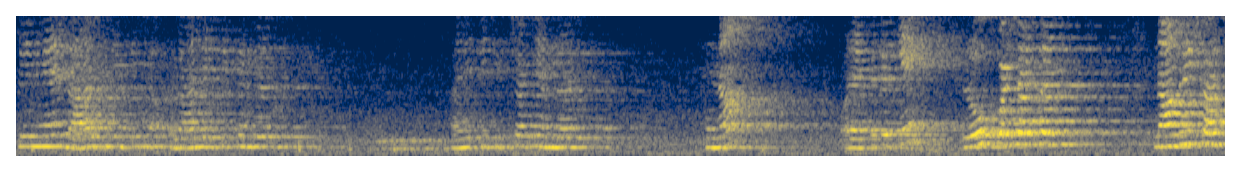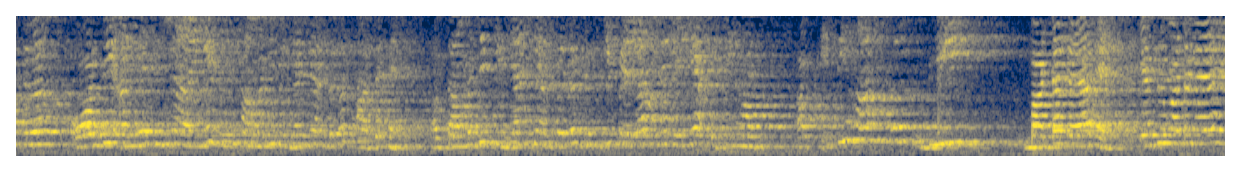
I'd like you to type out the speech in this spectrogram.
फिर है राजनीति राजनीति के अंदर राजनीति शिक्षा के अंदर है ना और ऐसे करके लोक प्रशासन नागरिक शास्त्र और भी अन्य विषय आएँगे जो सामाजिक विज्ञान के अंतर्गत आते हैं अब सामाजिक विज्ञान के अंतर्गत जिसकी पहला हमने ले लिया इतिहास अब इतिहास को भी बांटा गया है। कैसे बांटा गया है?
